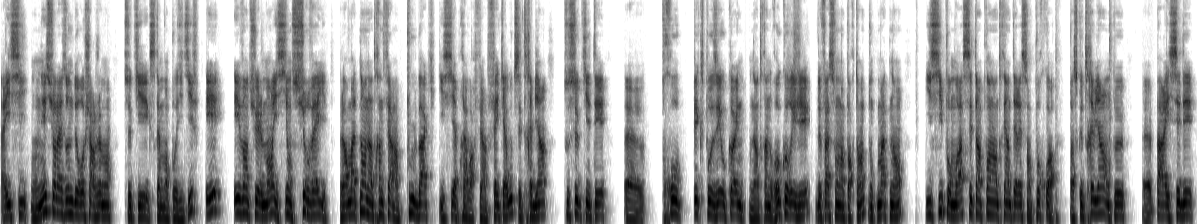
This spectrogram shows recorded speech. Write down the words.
à ici, on est sur la zone de rechargement, ce qui est extrêmement positif. Et éventuellement, ici, on surveille. Alors maintenant, on est en train de faire un pullback ici après avoir fait un fake out. C'est très bien. Tous ceux qui étaient euh, trop exposés au coin, on est en train de recorriger de façon importante. Donc maintenant, ici, pour moi, c'est un point d'entrée intéressant. Pourquoi? Parce que très bien, on peut, euh, pareil, céder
